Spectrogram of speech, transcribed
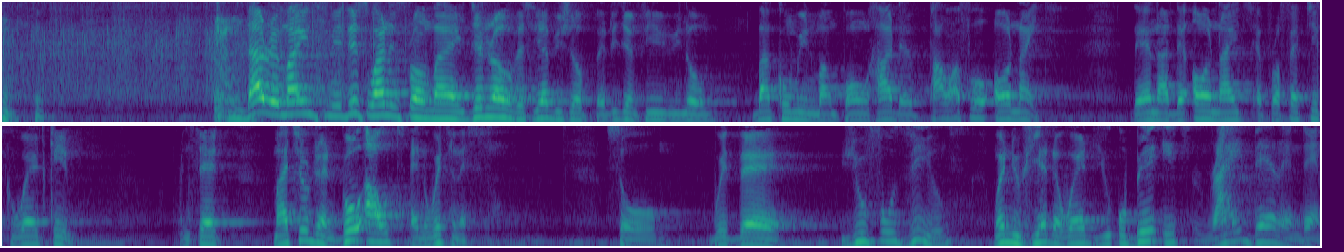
that reminds me, this one is from my General Overseer Bishop Edijenfi, you know, back home in Mampong, had a powerful all night. Then at the all night, a prophetic word came and said, My children, go out and witness. So, with the youthful zeal, when you hear the word, you obey it right there and then.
